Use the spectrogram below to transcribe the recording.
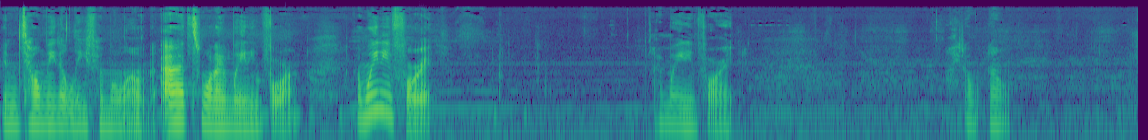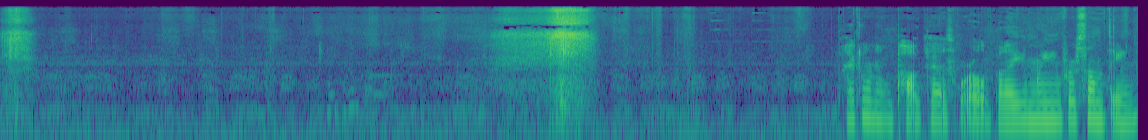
and tell me to leave him alone. That's what I'm waiting for. I'm waiting for it. I'm waiting for it don't know. I don't know podcast world, but I am waiting for something.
